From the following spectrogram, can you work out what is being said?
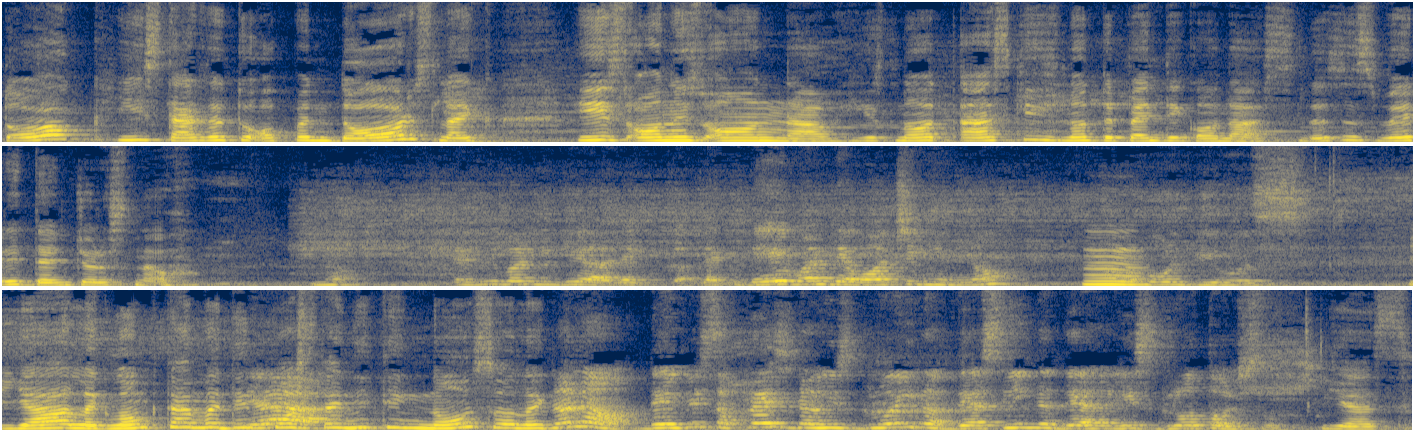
talk. He started to open doors. Like, he's on his own now. He's not asking, he's not depending on us. This is very dangerous now. No, everyone will be uh, like like day one they're watching him, no? Hmm. Our whole viewers. Yeah, like long time I didn't Yeah. post anything, no? So, like, No, no, they'll be surprised now. He's growing up. They are seeing that they are, his growth also. yes.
